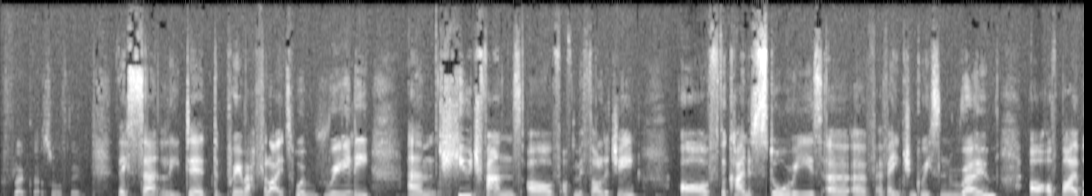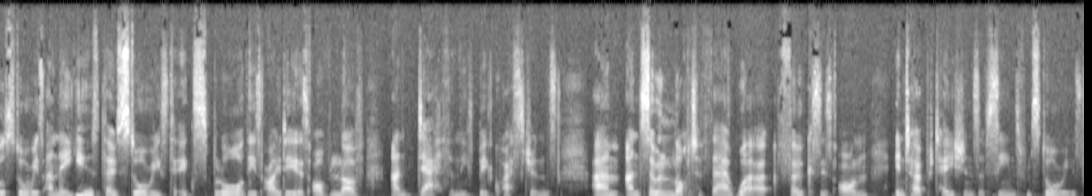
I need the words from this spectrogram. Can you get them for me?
reflect that sort of thing? They certainly did. The Pre Raphaelites were really um, huge fans of, of mythology, of the kind of stories of, of, of ancient Greece and Rome, of, of Bible stories, and they used those stories to explore these ideas of love and death and these big questions. Um, and so a lot of their work focuses on interpretations of scenes from stories.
